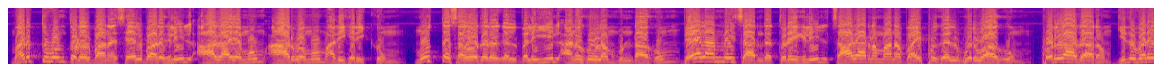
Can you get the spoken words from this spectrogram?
மருத்துவம் தொடர்பான செயல்பாடுகளில் ஆதாயமும் ஆர்வமும் அதிகரிக்கும். மூத்த சகோதரர்கள் வழியில் அனுகூலம் உண்டாகும். வேளாண்மை சார்ந்த துறைகளில் சாதாரணமான வாய்ப்புகள் உருவாகும். பொருளாதாரம் இதுவரை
